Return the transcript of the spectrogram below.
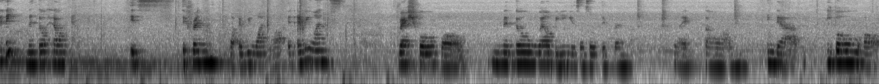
I think mental health is different for everyone or and everyone's threshold for mental well being is also different. Like um I think there are people or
